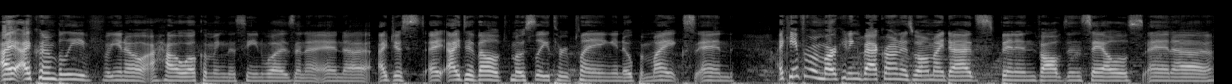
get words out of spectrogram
I, I couldn't believe you know how welcoming the scene was, and uh, and uh, I just I, I developed mostly through playing in open mics, and I came from a marketing background as well. My dad's been involved in sales, and uh,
